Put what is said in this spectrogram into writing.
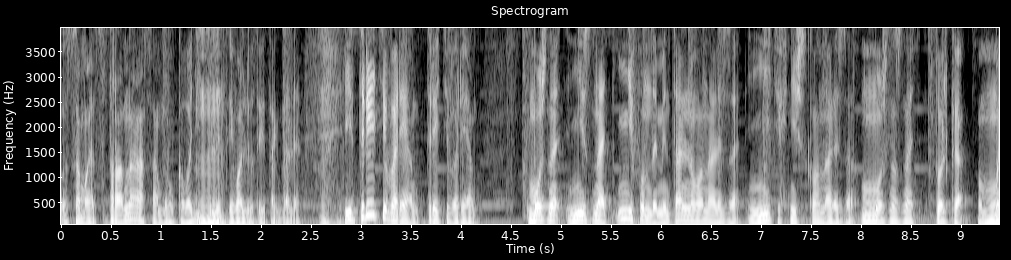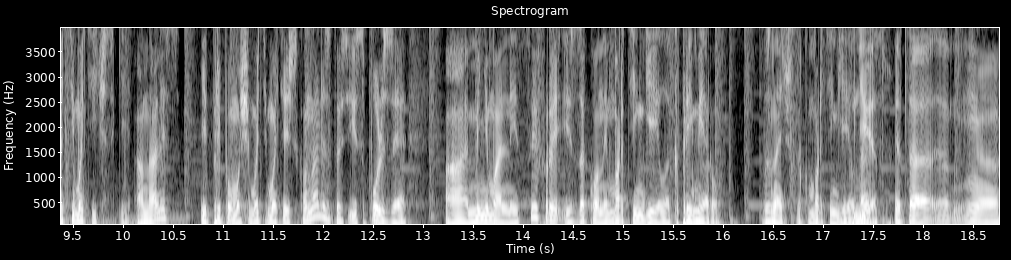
э, сама страна, сам руководитель этой валюты и так далее. И третий вариант, третий вариант. Можно не знать ни фундаментального анализа, ни технического анализа. Можно знать только математический анализ. И при помощи математического анализа, то есть используя а, минимальные цифры из закона Мартингейла, к примеру. Вы знаете, что такое Мартингейл? да? Нет. Это э, э,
